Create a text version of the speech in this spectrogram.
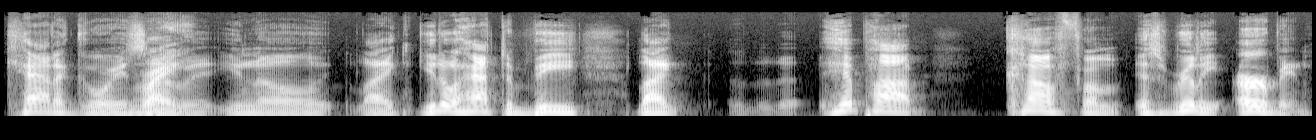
categories Right. of it. You know, like you don't have to be like hip hop. Come from it's really urban.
